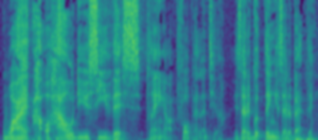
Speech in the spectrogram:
why how, how do you see this playing out for Palantir? Is that a good thing? Is that a bad thing?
